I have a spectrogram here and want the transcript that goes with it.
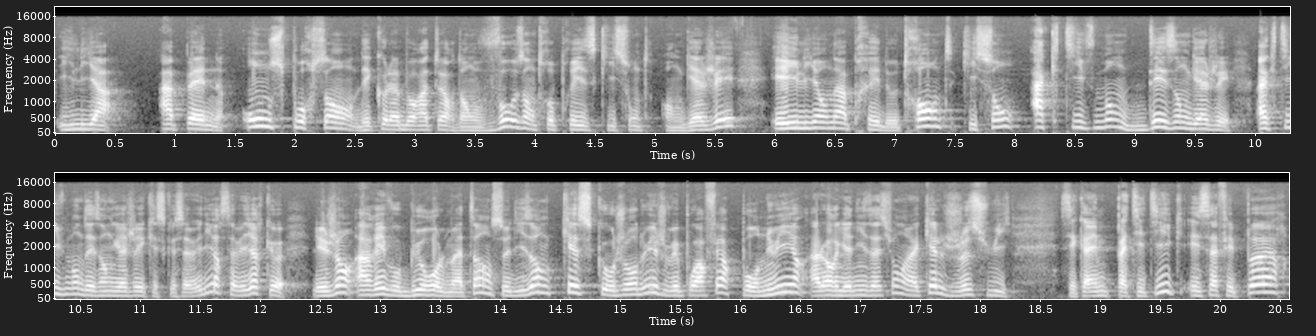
il y a à peine 11% des collaborateurs dans vos entreprises qui sont engagés et il y en a près de 30 qui sont activement désengagés. Activement désengagés, qu'est-ce que ça veut dire? Ça veut dire que les gens arrivent au bureau le matin en se disant qu'est-ce qu'aujourd'hui je vais pouvoir faire pour nuire à l'organisation dans laquelle je suis? C'est quand même pathétique et ça fait peur,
